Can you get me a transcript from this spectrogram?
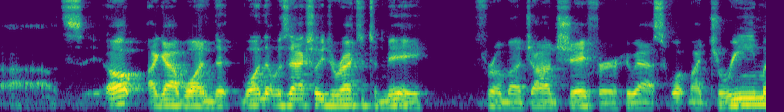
Uh, let's see. Oh, I got one that one that was actually directed to me from uh, John Schaefer, who asked what my dream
